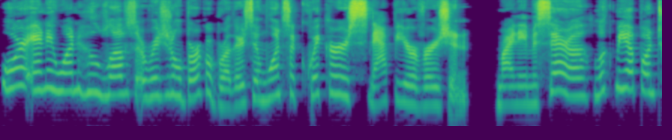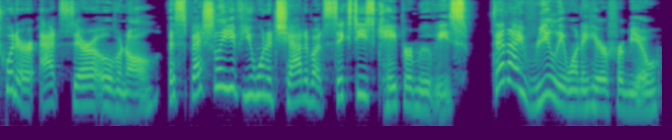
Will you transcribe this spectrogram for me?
or anyone who loves original Burgle Brothers and wants a quicker, snappier version. My name is Sarah. Look me up on Twitter at Sarah Ovenall, especially if you want to chat about 60s caper movies. Then I really want to hear from you.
